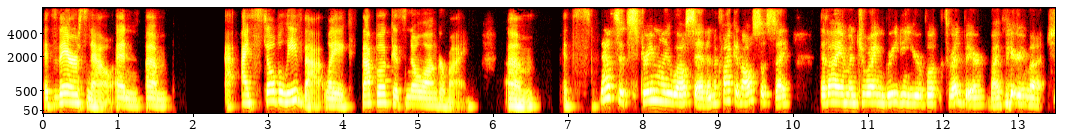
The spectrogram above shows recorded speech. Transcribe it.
it's theirs now. And um I still believe that. Like that book is no longer mine. Um it's that's extremely well said. And if I can also say that I am enjoying reading your book, Threadbare, by very much.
